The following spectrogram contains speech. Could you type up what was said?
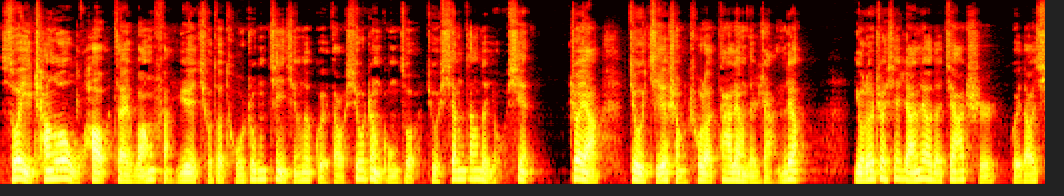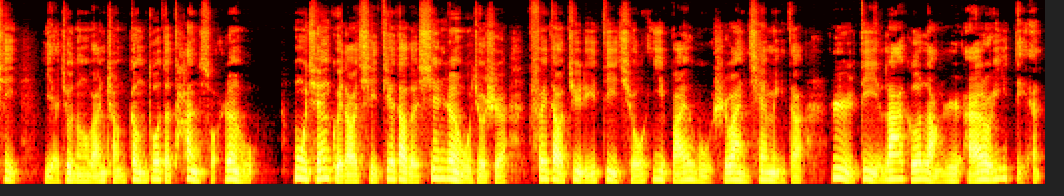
所以嫦娥五号在往返月球的途中进行的轨道修正工作就相当的有限，这样就节省出了大量的燃料。有了这些燃料的加持，轨道器也就能完成更多的探索任务。目前轨道器接到的新任务就是飞到距离地球一百五十万千米的日地拉格朗日 L 一点，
